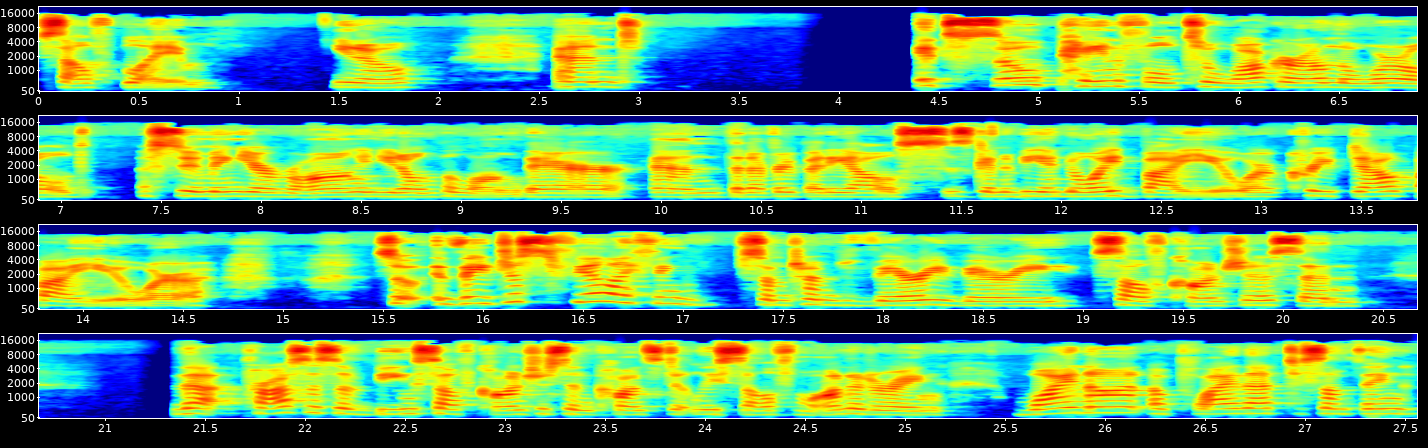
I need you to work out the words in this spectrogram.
self blame. You know, and it's so painful to walk around the world assuming you're wrong and you don't belong there and that everybody else is going to be annoyed by you or creeped out by you or so they just feel i think sometimes very very self-conscious and that process of being self-conscious and constantly self-monitoring why not apply that to something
